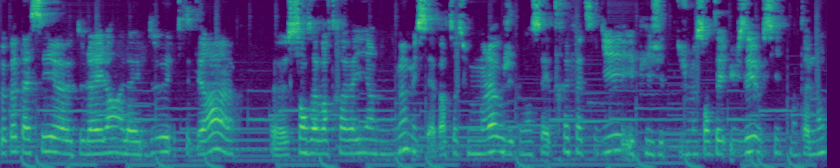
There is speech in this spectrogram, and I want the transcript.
peux pas passer de la L1 à la L2 etc euh, sans avoir travaillé un minimum. Et c'est à partir de ce moment-là où j'ai commencé à être très fatiguée et puis je me sentais usée aussi mentalement.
